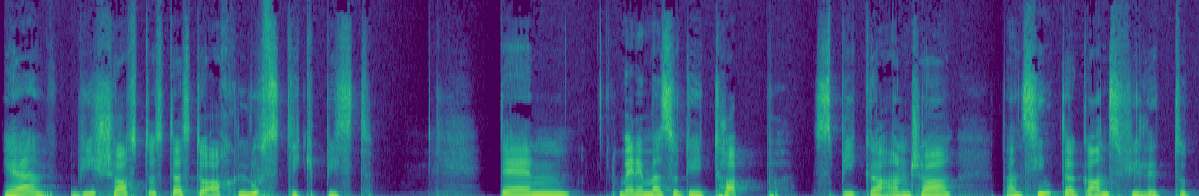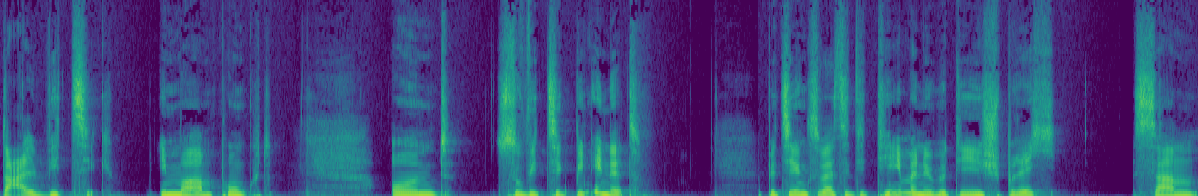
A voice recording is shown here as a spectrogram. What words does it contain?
Ja, wie schaffst du es, dass du auch lustig bist? Denn wenn ich mir so die Top-Speaker anschaue, dann sind da ganz viele total witzig. Immer am Punkt. Und so witzig bin ich nicht. Beziehungsweise die Themen, über die ich sprich, sind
